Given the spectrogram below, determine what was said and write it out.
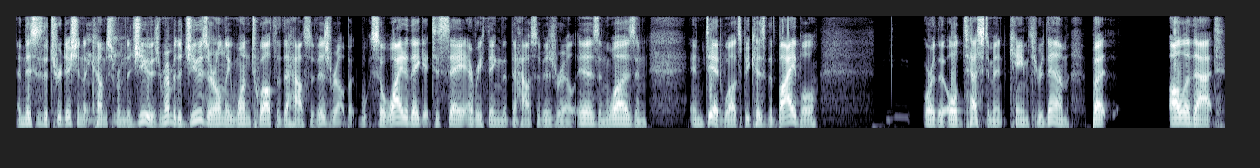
And this is the tradition that comes from the Jews. Remember, the Jews are only one twelfth of the house of Israel. But so why do they get to say everything that the house of Israel is and was and and did? Well, it's because the Bible or the Old Testament came through them. But all of that,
